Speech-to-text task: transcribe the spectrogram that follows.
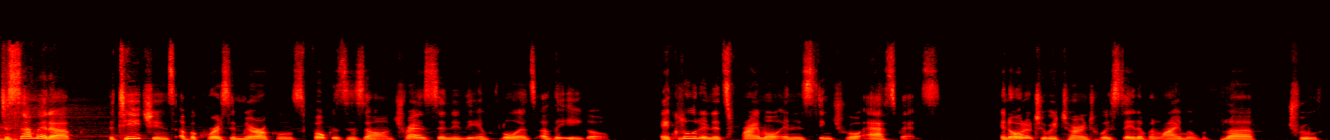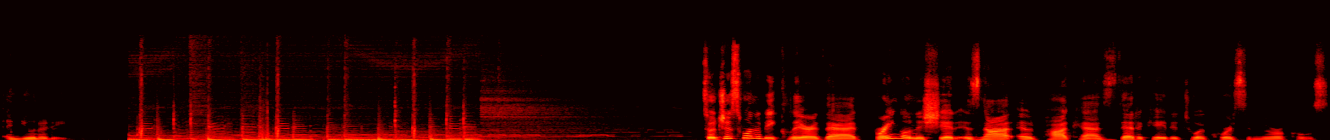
To sum it up, the teachings of A Course in Miracles focuses on transcending the influence of the ego, including its primal and instinctual aspects, in order to return to a state of alignment with love, truth, and unity. So just want to be clear that Bring on the Shit is not a podcast dedicated to A Course in Miracles.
